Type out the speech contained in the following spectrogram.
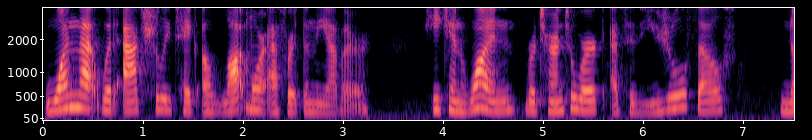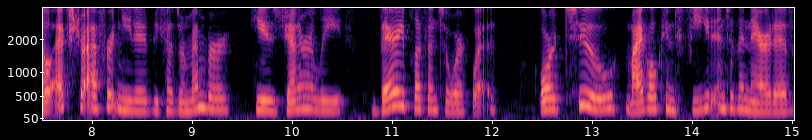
one that would actually take a lot more effort than the other. He can, one, return to work as his usual self, no extra effort needed because remember, he is generally very pleasant to work with. Or two, Michael can feed into the narrative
